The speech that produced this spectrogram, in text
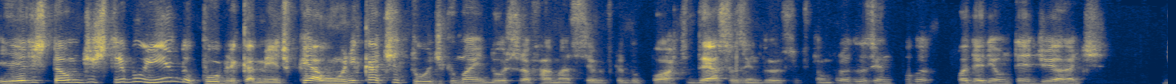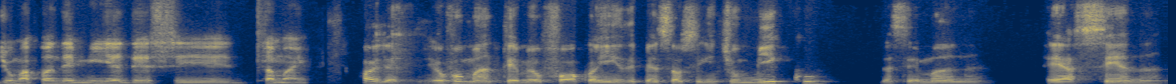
e eles estão distribuindo publicamente, porque é a única atitude que uma indústria farmacêutica do porte dessas indústrias que estão produzindo poderiam ter diante de uma pandemia desse tamanho. Olha, eu vou manter meu foco ainda e pensar o seguinte: o mico da semana é a cena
